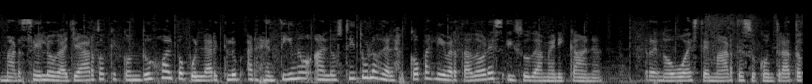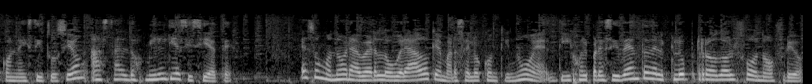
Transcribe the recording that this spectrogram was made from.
Marcelo Gallardo, que condujo al popular club argentino a los títulos de las Copas Libertadores y Sudamericana, renovó este martes su contrato con la institución hasta el 2017. Es un honor haber logrado que Marcelo continúe, dijo el presidente del club Rodolfo Onofrio,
